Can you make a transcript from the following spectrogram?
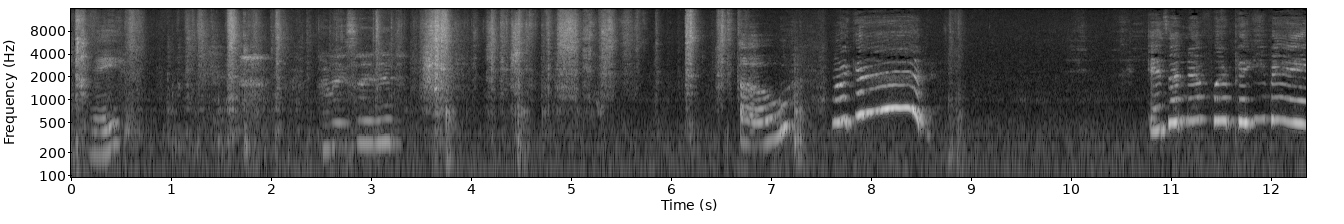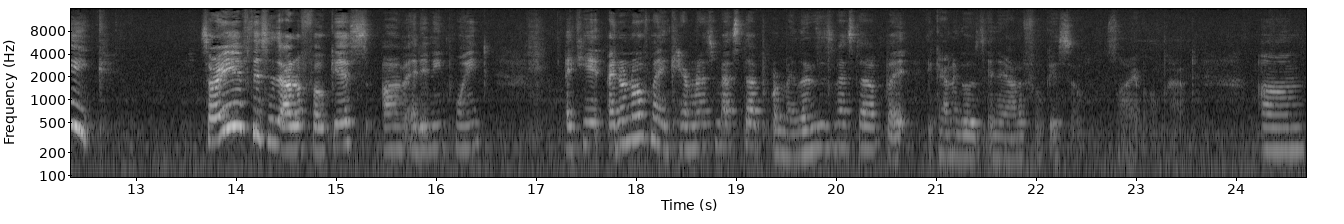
Okay. I'm excited. Oh my god! It's a Niffler piggy bank! Sorry if this is out of focus um, at any point. I can't, I don't know if my camera is messed up or my lens is messed up, but it kind of goes in and out of focus, so sorry about that. Um,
